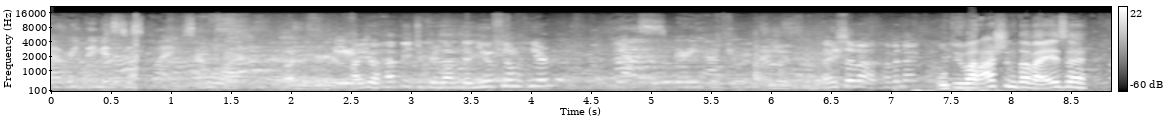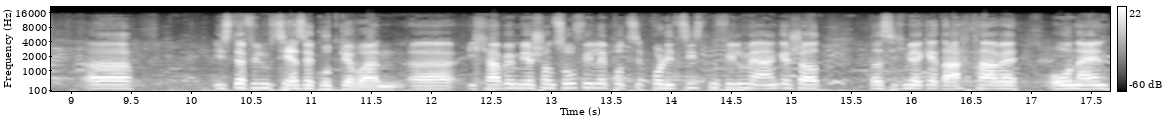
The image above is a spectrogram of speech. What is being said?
Everything is fine so far. Are you happy to present the new film here? Yes, very happy. Thanks a lot. Have a nice Und überraschenderweise äh, ist der Film sehr, sehr gut geworden. Äh, ich habe mir schon so viele Polizistenfilme angeschaut, dass ich mir gedacht habe, oh nein,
